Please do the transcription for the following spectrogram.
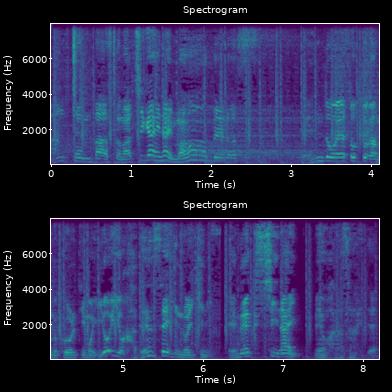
3点バースト間違いないマーベラス。電動エアソフトガンのクオリティもいよいよ家電製品の域に。MXC9 目を離さないで。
